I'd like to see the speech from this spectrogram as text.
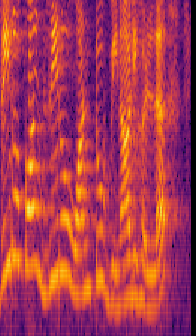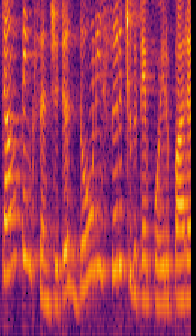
zero point zero one two வினாடிகள்ல ஸ்டம்பிங் செஞ்சுட்டு தோனி சிரிச்சுக்கிட்டே போயிருப்பாரு.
